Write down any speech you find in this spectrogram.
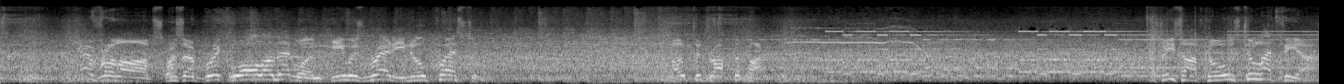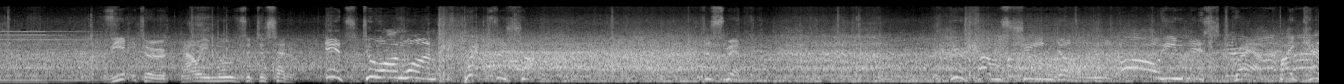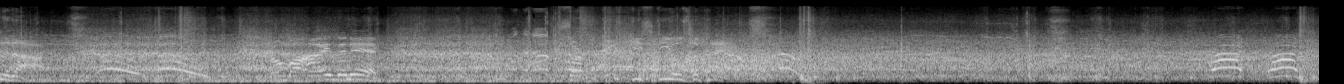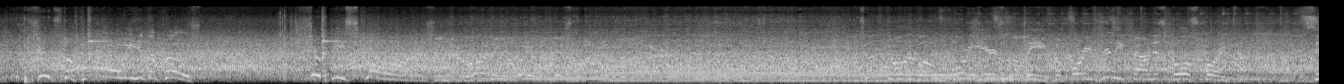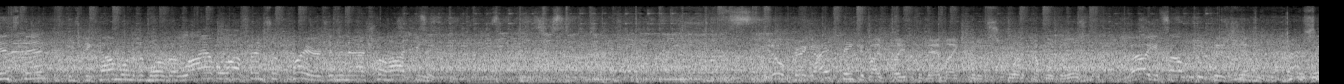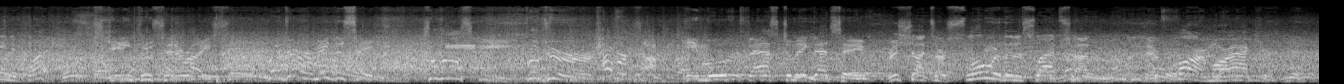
Gavrilovs was a brick wall on that one. He was ready, no question. About to drop the puck. Faceoff goes to Latvia. Vieter, now he moves it to center. It's two on one. Whips the shot. To Smyth. Here comes Canada. From behind the net. He steals the pass. Shoots the Oh, he hit the post. Shoot, he scores, and they're running away with this one. It took about four years in the league before he really found his goal-scoring time. Since then, he's become one of the more reliable offensive players in the National Hockey League. You know, Craig, I think if I played for them, I could have scored a couple of goals. Well, you probably could, Jim. I've seen you play. Skating through center ice. Brodeur made the save. Jovanovski. Brodeur covers up. He moved fast to make that save. Wrist shots are slower than a slap shot. They're far more accurate.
